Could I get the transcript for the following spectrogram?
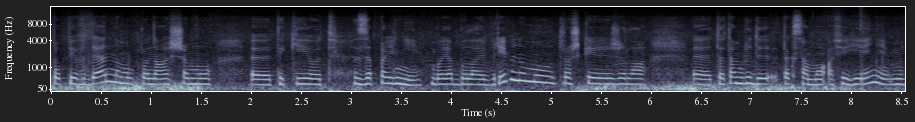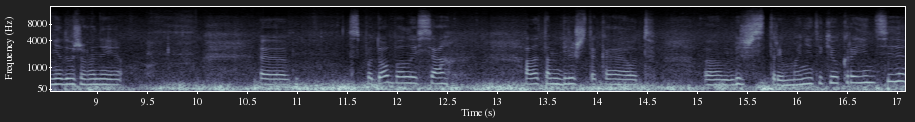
по південному, по нашому е, такі от запальні. Бо я була і в Рівному, трошки жила, е, то там люди так само офігенні. Мені дуже вони е, сподобалися, але там більш таке, от е, більш стримані такі українці. е,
